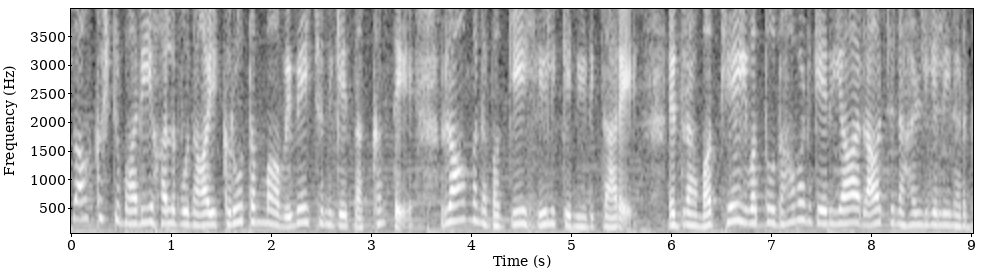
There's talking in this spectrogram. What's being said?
ಸಾಕಷ್ಟು ಬಾರಿ ಹಲವು ನಾಯಕರು ತಮ್ಮ ವಿವೇಚನೆಗೆ ತಕ್ಕಂತೆ ರಾಮನ ಬಗ್ಗೆ ಹೇಳಿಕೆ ನೀಡಿದ್ದಾರೆ. ಇದರ ಮಧ್ಯೆ ಇವತ್ತು ದಾವಣಗೆರೆಯ ರಾಜನಹಳ್ಳಿಯಲ್ಲಿ ನಡೆದ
